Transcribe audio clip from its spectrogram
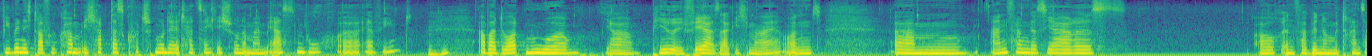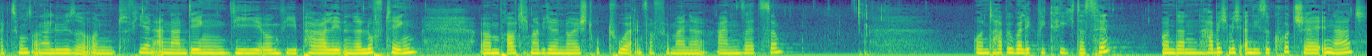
wie bin ich drauf gekommen? Ich habe das Kutschmodell tatsächlich schon in meinem ersten Buch äh, erwähnt, Mhm. aber dort nur ja peripher, sag ich mal. Und ähm, Anfang des Jahres auch in Verbindung mit Transaktionsanalyse und vielen anderen Dingen, die irgendwie parallel in der Luft hingen, ähm, brauchte ich mal wieder eine neue Struktur einfach für meine Ansätze und habe überlegt, wie kriege ich das hin? Und dann habe ich mich an diese Kutsche erinnert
